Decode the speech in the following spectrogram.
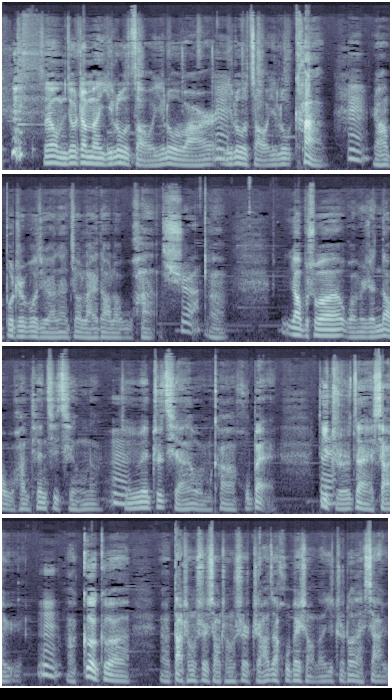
所以我们就这么一路走，一路玩儿，一路走，一路看。嗯，然后不知不觉的就来到了武汉。是，啊，要不说我们人到武汉天气晴呢，嗯就因为之前我们看湖北一直在下雨嗯啊，各个呃大城市、小城市，只要在湖北省的，一直都在下雨。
